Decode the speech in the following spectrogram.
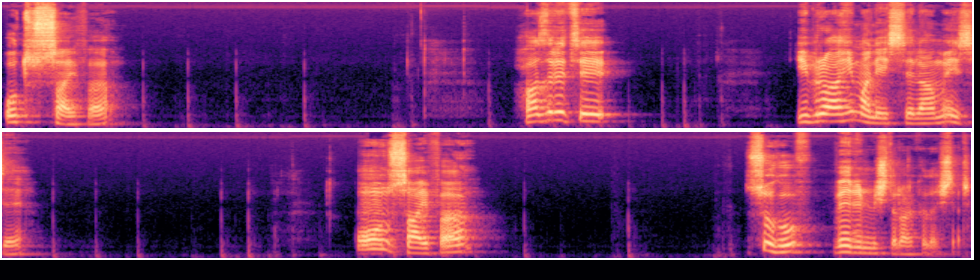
30 sayfa. Hazreti İbrahim Aleyhisselam'a ise 10 sayfa suhuf verilmiştir arkadaşlar.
